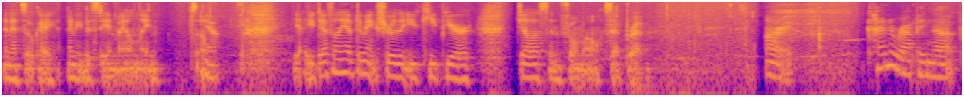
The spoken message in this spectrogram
and it's okay. I need to stay in my own lane. So Yeah. yeah, you definitely have to make sure that you keep your jealous and FOMO separate. All right. Kind of wrapping up.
